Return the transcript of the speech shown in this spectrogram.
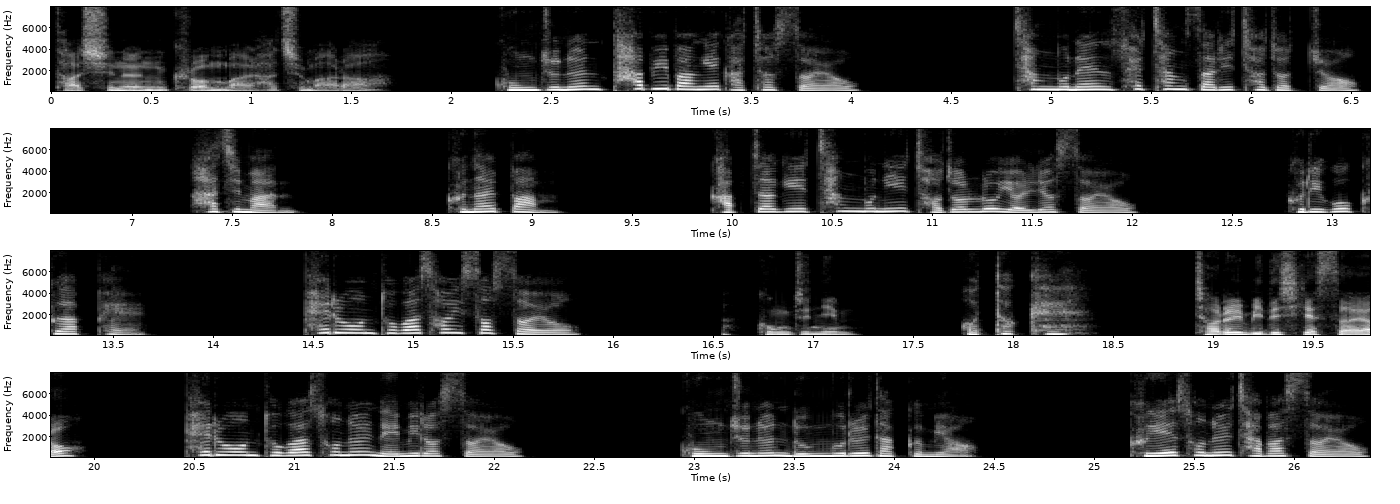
다시는 그런 말 하지 마라. 공주는 탑이방에 갇혔어요. 창문엔 쇠창살이 쳐졌죠. 하지만 그날 밤 갑자기 창문이 저절로 열렸어요. 그리고 그 앞에 페루온토가 서 있었어요. 공주님, 어떻게? 저를 믿으시겠어요? 페루온토가 손을 내밀었어요. 공주는 눈물을 닦으며 그의 손을 잡았어요.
